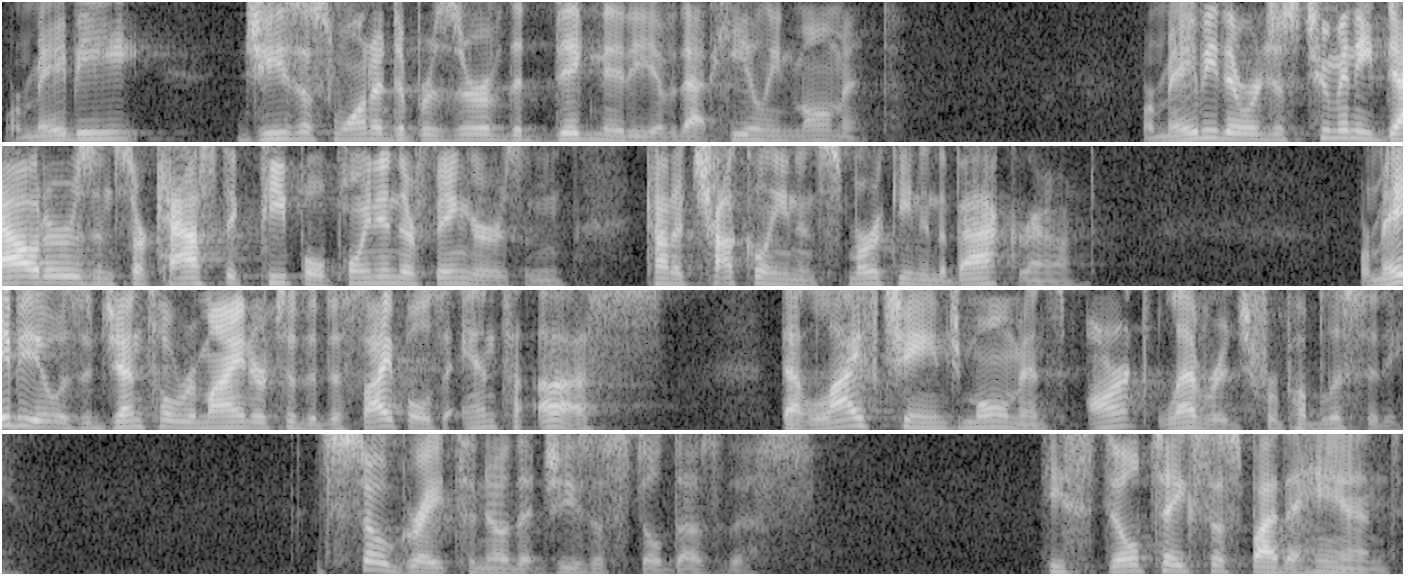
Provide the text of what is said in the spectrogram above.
Or maybe Jesus wanted to preserve the dignity of that healing moment. Or maybe there were just too many doubters and sarcastic people pointing their fingers and kind of chuckling and smirking in the background. Or maybe it was a gentle reminder to the disciples and to us that life change moments aren't leverage for publicity. It's so great to know that Jesus still does this. He still takes us by the hand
